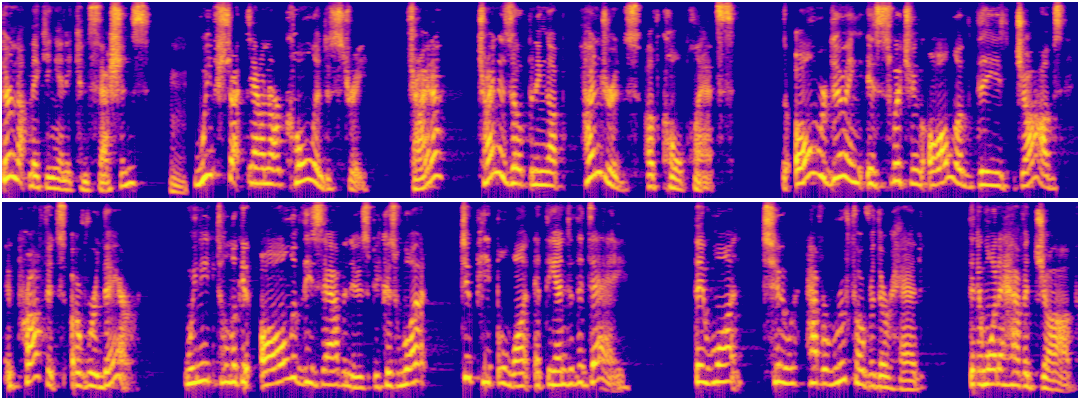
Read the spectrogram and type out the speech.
they're not making any concessions. Hmm. We've shut down our coal industry. China, China's opening up hundreds of coal plants. All we're doing is switching all of these jobs and profits over there. We need to look at all of these avenues because what do people want at the end of the day? They want to have a roof over their head. They want to have a job.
